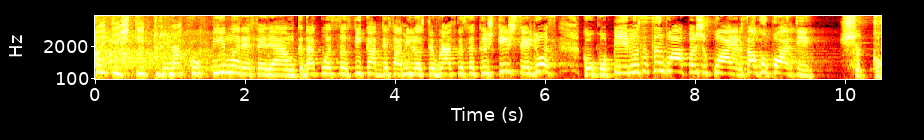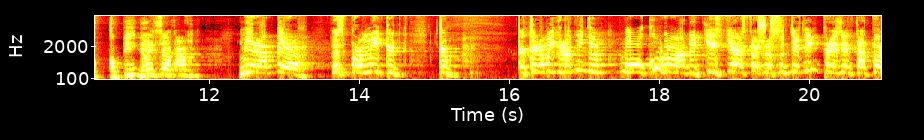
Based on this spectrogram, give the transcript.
Păi deșteptule, la copii mă refeream, că dacă o să fii cap de familie o să trebuiască să câștigi serios, că copiii nu se țin cu apă și cu aer sau cu poanti. Să co- copii, noi să... am- Mirabela, îți promit că... că că, că rămâi gravidă, mă ocup numai de chestia asta și o să devin prezentator.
